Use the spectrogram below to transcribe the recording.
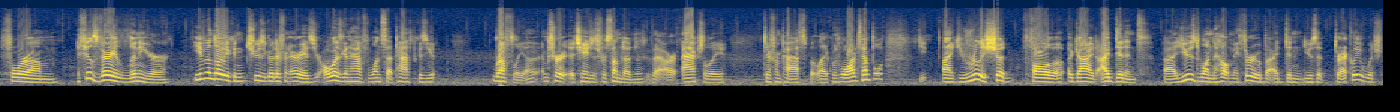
for um, it feels very linear. Even though you can choose to go different areas, you're always gonna have one set path because you, roughly, I'm sure it changes for some dungeons that are actually different paths. But like with Water Temple, you, like you really should follow a, guide. I didn't. I used one to help me through, but I didn't use it directly, which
